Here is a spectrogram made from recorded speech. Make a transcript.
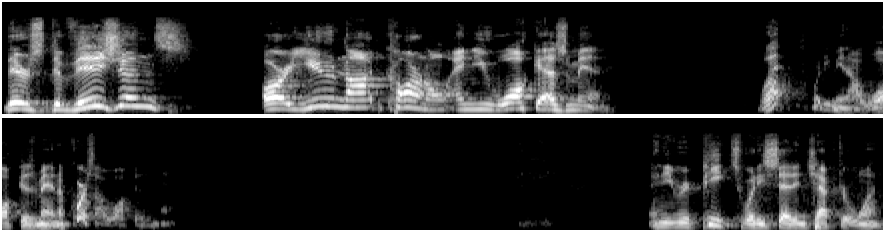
there's divisions. Are you not carnal and you walk as men? What? What do you mean I walk as man? Of course I walk as a man. And he repeats what he said in chapter one.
